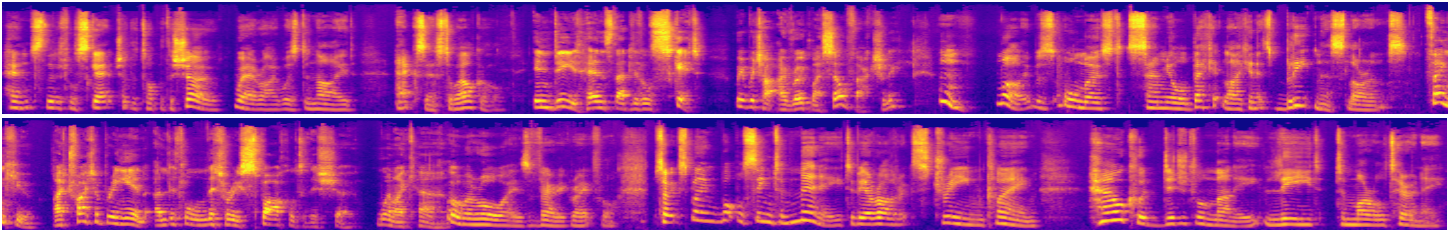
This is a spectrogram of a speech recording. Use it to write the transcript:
Hence the little sketch at the top of the show where I was denied access to alcohol. Indeed, hence that little skit, which I, I wrote myself actually. Hmm. Well, it was almost Samuel Beckett like in its bleakness, Lawrence. Thank you. I try to bring in a little literary sparkle to this show when I can. Well, we're always very grateful. So, explain what will seem to many to be a rather extreme claim. How could digital money lead to moral tyranny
